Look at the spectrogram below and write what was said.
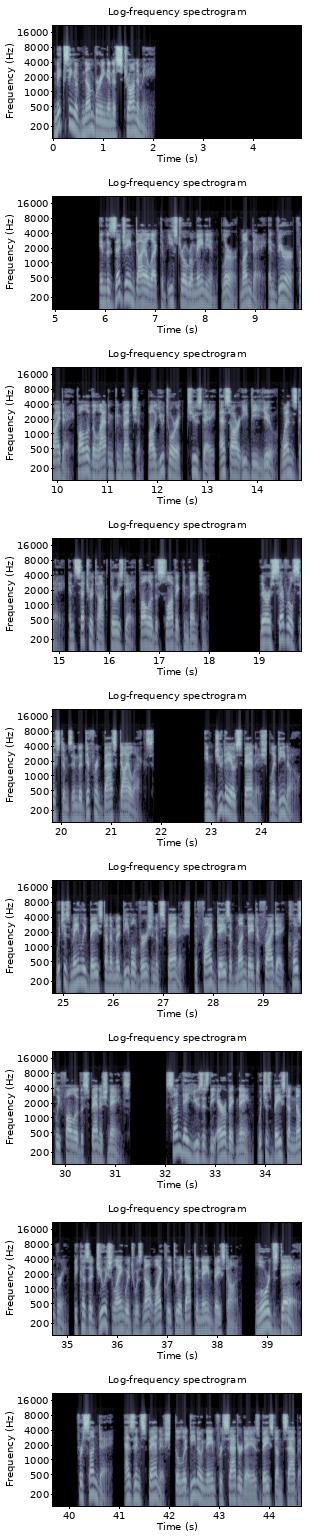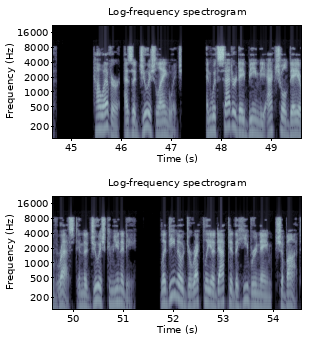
Mixing of numbering and astronomy In the Žejane dialect of Istro-Romanian, Lur Monday and Virar Friday follow the Latin convention, while Utoric Tuesday, Sredu Wednesday, and Setritok Thursday follow the Slavic convention. There are several systems in the different Basque dialects. In Judeo-Spanish Ladino, which is mainly based on a medieval version of Spanish, the five days of Monday to Friday closely follow the Spanish names. Sunday uses the Arabic name, which is based on numbering, because a Jewish language was not likely to adapt a name based on «Lord's Day» for Sunday. As in Spanish, the Ladino name for Saturday is based on Sabbath. However, as a Jewish language—and with Saturday being the actual day of rest in the Jewish community—Ladino directly adapted the Hebrew name, Shabbat.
